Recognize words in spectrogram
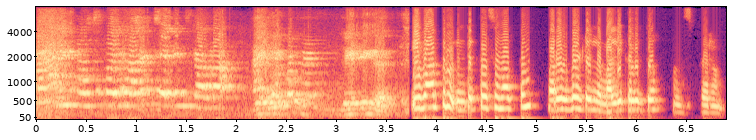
వారికి నష్టపరిహారం చెల్లించగలరా? అని చెప్పండి. ఈ వార్తలు ఇంతటితో సమాప్తం. మరొక బిల్టన్ మళ్ళీ కలుద్దాం. నమస్కారం.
